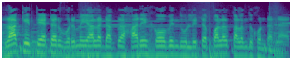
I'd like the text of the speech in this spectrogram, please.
ராக்கி தியேட்டர் உரிமையாளர் டாக்டர் ஹரி கோவிந்த் உள்ளிட்ட பலர் கலந்து கொண்டனர்.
